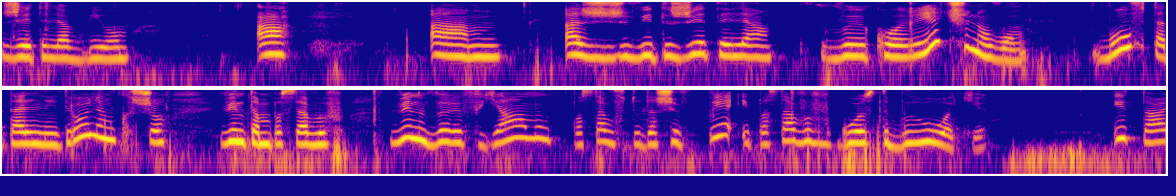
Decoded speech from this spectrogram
жителя в білому. А, а, аж від жителя в коричневому був тотальний тролінг, що він там поставив, він вирив яму, поставив туди шифти і поставив гост блоки. І та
